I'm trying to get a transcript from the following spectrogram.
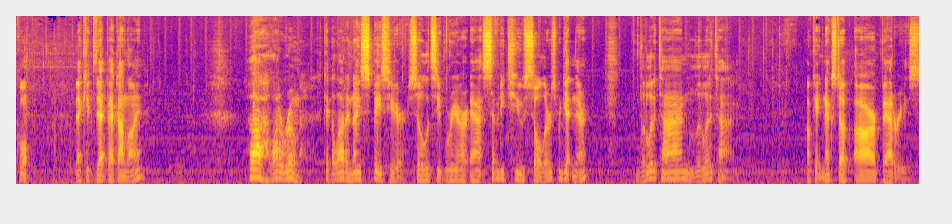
Cool. That kicked that back online. Ah, a lot of room. Getting a lot of nice space here. So let's see, we are at 72 solars. We're getting there. Little at a time, little at a time. Okay, next up are batteries.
